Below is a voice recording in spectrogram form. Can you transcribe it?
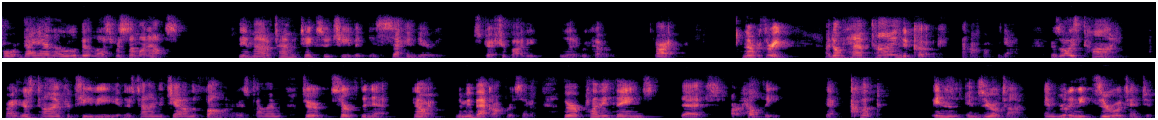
for Diana, a little bit less for someone else. The amount of time it takes to achieve it is secondary. Stress your body, let it recover. All right. Number three, I don't have time to cook. yeah, there's always time, right? There's time for TV, and there's time to chat on the phone, and there's time to surf the net. All right, let me back off for a second. There are plenty of things that are healthy that cook in in zero time and really need zero attention.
